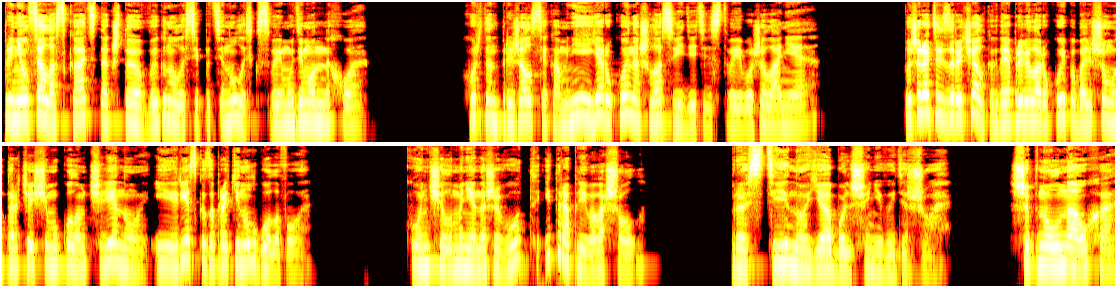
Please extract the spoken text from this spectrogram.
Принялся ласкать, так что я выгнулась и потянулась к своему демонныху. Хортон прижался ко мне, и я рукой нашла свидетельство его желания. Пожиратель зарычал, когда я провела рукой по большому торчащему колом члену и резко запрокинул голову кончил мне на живот и торопливо вошел. «Прости, но я больше не выдержу», — шепнул на ухо,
